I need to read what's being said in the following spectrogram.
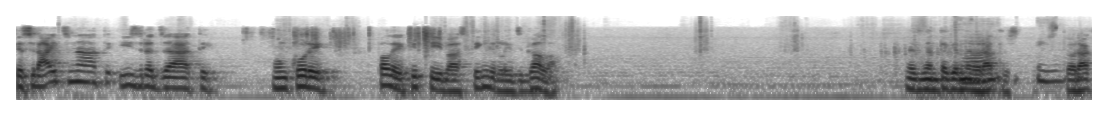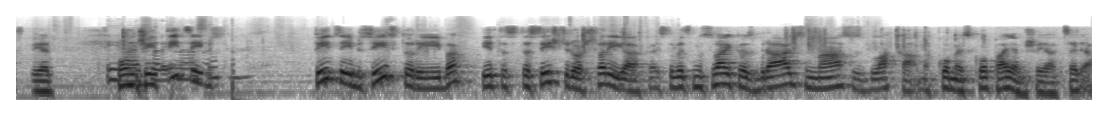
kas ir aicināti, izredzēti un kuri paliek ticībā stingri līdz galam. Es gan tagad nevaru atrast to raksturvietu. Jā, Un šī ticības, ticības izturība ir tas, tas izšķirošs svarīgākais. Tāpēc mums vajag tos brāļus un māsas blakām, ar ko mēs kopā ejam šajā ceļā.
